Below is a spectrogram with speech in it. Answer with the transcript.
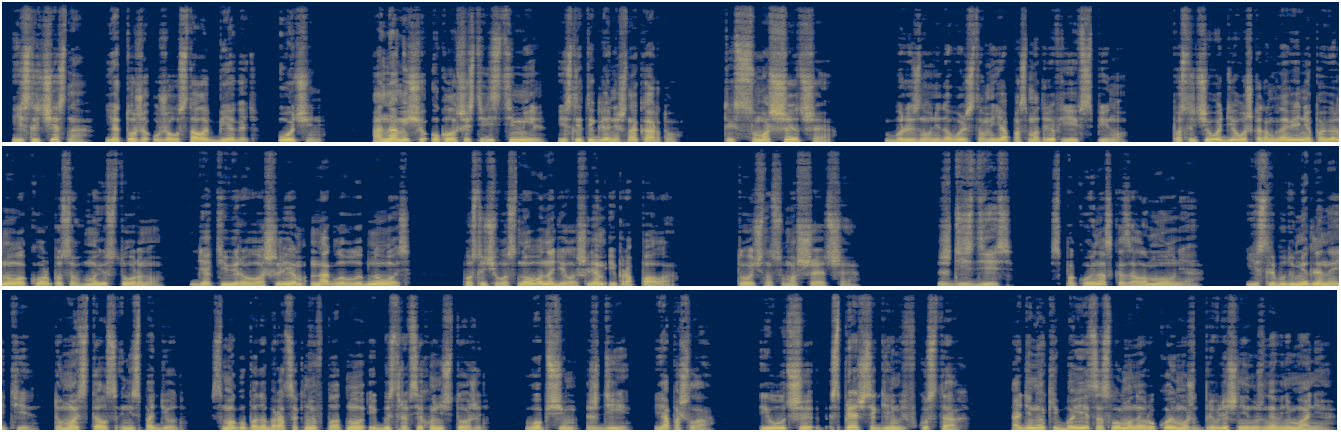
Если честно, я тоже уже устала бегать. Очень. А нам еще около 60 миль, если ты глянешь на карту. Ты сумасшедшая. Брызнул недовольством я, посмотрев ей в спину. После чего девушка на мгновение повернула корпусом в мою сторону, деактивировала шлем, нагло улыбнулась, после чего снова надела шлем и пропала. Точно сумасшедшая. «Жди здесь», – спокойно сказала молния. «Если буду медленно идти, то мой стелс не спадет. Смогу подобраться к ним вплотную и быстро всех уничтожить. В общем, жди, я пошла. И лучше спрячься где-нибудь в кустах. Одинокий боец со сломанной рукой может привлечь ненужное внимание.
